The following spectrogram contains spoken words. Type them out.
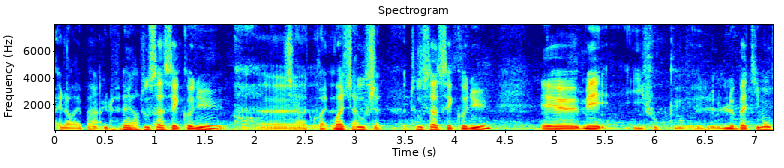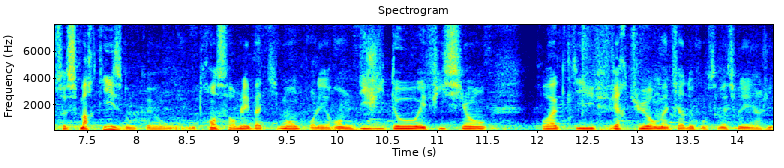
elle aurait pas pu le faire. tout ça, c'est connu. Euh, C'est incroyable. Moi, tout, tout ça, c'est connu. Et, euh, mais il faut que le bâtiment se smartise. Donc, euh, on, on transforme les bâtiments pour les rendre digitaux, efficients, proactifs, vertueux en matière de consommation d'énergie.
